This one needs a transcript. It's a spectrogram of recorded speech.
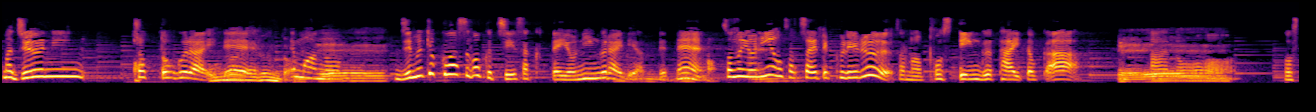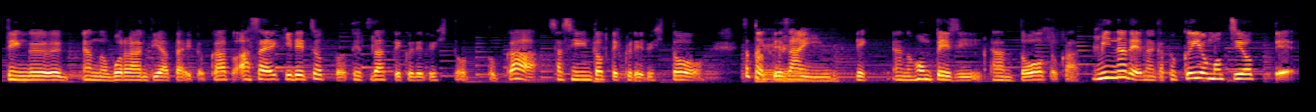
まあ、10人ちょっとぐらいで。でもあのへ事務局はすごく小さくて4人ぐらいでやっててうん、その4人を支えてくれる、そのポスティング隊とか、あの、ポスティング、あの、ボランティア隊とか、あと朝駅でちょっと手伝ってくれる人とか、写真撮ってくれる人、ちょっとデザインで、あの、ホームページ担当とか、みんなでなんか得意を持ち寄って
